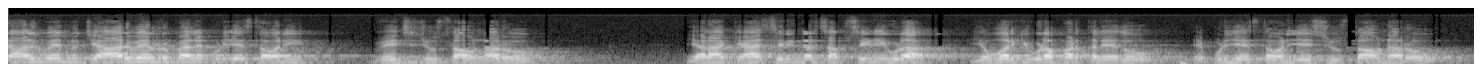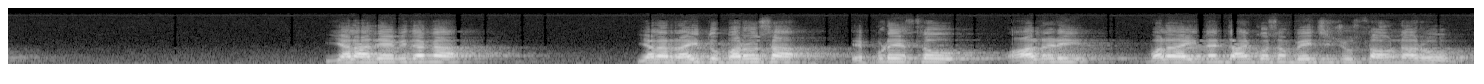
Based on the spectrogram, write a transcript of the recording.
నాలుగు వేల నుంచి ఆరు వేల రూపాయలు ఎప్పుడు చేస్తామని వేచి చూస్తూ ఉన్నారు. ఇలా గ్యాస్ సిలిండర్ సబ్సిడీ కూడా ఎవరికి కూడా పడతలేదు. ఎప్పుడు చేస్తామని చేసి చూస్తూ ఉన్నారు. ఇలా అదే విధంగా ఇలా రైతు భరోసా ఎప్పుడు వేస్తావు? ఆల్రెడీ వాళ్ళది అయిందని దానికోసం వేచి చూస్తూ ఉన్నారు.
